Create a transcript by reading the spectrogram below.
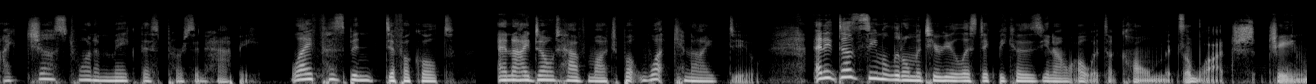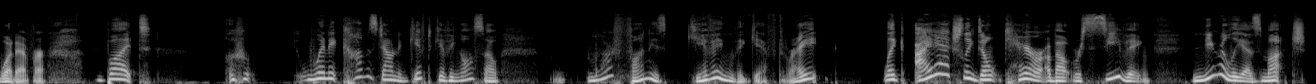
I just want to make this person happy. Life has been difficult and I don't have much, but what can I do? And it does seem a little materialistic because, you know, oh, it's a comb, it's a watch, chain, whatever. But when it comes down to gift giving, also, more fun is giving the gift, right? Like, I actually don't care about receiving nearly as much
